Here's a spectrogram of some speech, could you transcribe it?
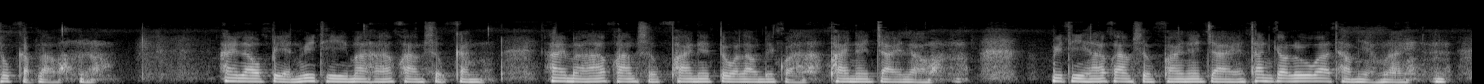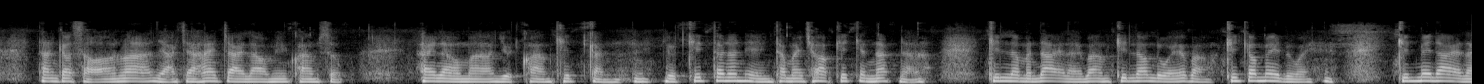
ทุกข์กับเรา ให้เราเปลี่ยนวิธีมาหาความสุขกัน ให้มาหาความสุขภายในตัวเราดีกว่า ภายในใจเรา วิธีหาความสุขภายในใจ ท่านก็รู้ว่าทำอย่างไร ท่านก็สอนว่าอยากจะให้ใจเรามีความสุข ให้เรามาหยุดความคิดกัน หยุดคิดเท่านั้นเองทำไมชอบคิดกันนักหนาคิดแล้วมันได้อะไรบ้าง คิดแล้วรวยหรือเปล่า คิดก็ไม่รวย คิดไม่ได้อะไร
